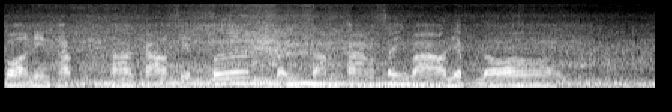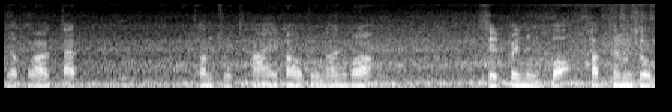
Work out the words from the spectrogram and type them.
ก็นี่ครับทากาวเสร็จปุ๊บใส่สามทางใส่วาล์วเรียบร้อย แล้วก็ตัดท่อนสุดท้ายเข้าตรงนั้นก็เสร็จไปหนึ่งเปาะครับท่านผู้ชม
